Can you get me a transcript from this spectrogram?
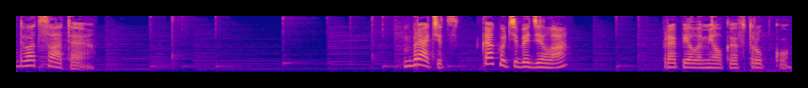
20. «Братец, как у тебя дела?» пропела мелкая в трубку,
